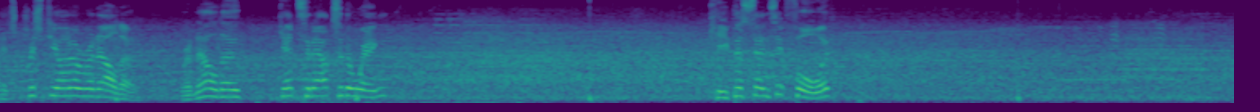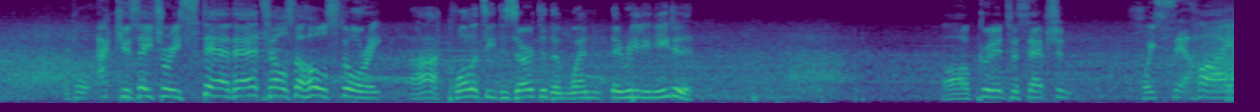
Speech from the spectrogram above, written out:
And it's Cristiano Ronaldo. Ronaldo gets it out to the wing. Keeper sends it forward. Little accusatory stare there tells the whole story. Ah, quality deserted them when they really needed it. Oh, good interception. Hoists it high.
